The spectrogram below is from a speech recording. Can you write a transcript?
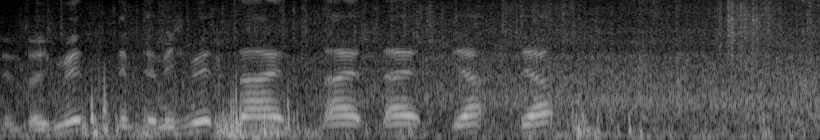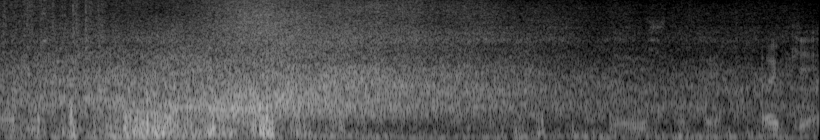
Nehmt euch mit, nehmt ihr mich mit? Nein, nein, nein, ja, ja. Okay.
